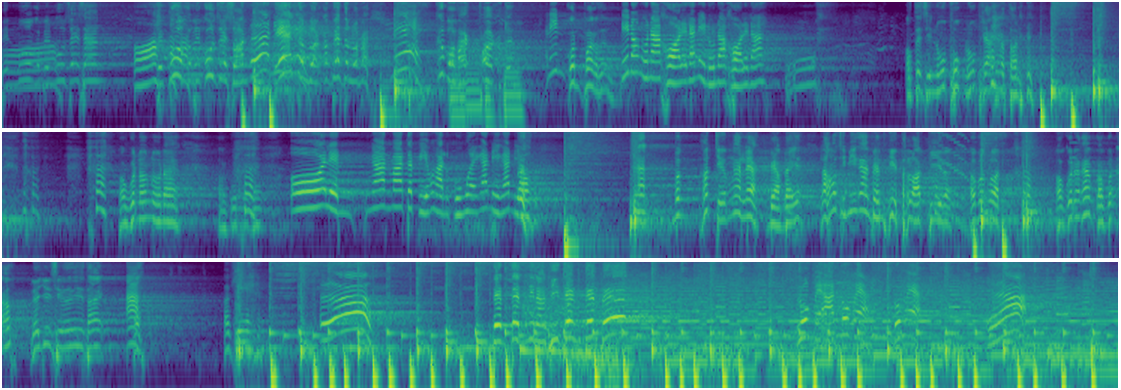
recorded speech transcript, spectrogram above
เป็นหมู่ก็เป็นหมู่ใส่สร้าง อ๋อ เป็นครู่ก็เป็นครู่ใส่สอนเออนี่เป็นตำรวจก็เป็นตำรวจไปนี่ คือบอกว่าพ่อก็เป็นอันนี้ คนพ่อก็เป็นนี่น้องหนูนาขอเลยนะนี่หนูนาขอเลยนะ เอาแต่สิหนูพุกหนูแพงแล้วตอนนี้ ขอบคุณน้องหนูนะขอบคุณนะครับโอ้ยเล่นงานมาแต่ปีมังหันกูเมื่อยงานนี้งานเดียว งานเบิ่งเขาเจองานแรกแบบใดแล้วเขาสิมีงานแบบนี้ตลอดปีเลยเอาเบิ่งรถ ขอบคุณนะครับ ขอบคุณ เอ้าเหลือยี่สิบนาทีสุดท้าย อะ โอเค เออ เต้นเต้นนี่นาทีเต้นเต้นเต้นลูกแม่อันลูกแม่ลูกแม่ เออ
